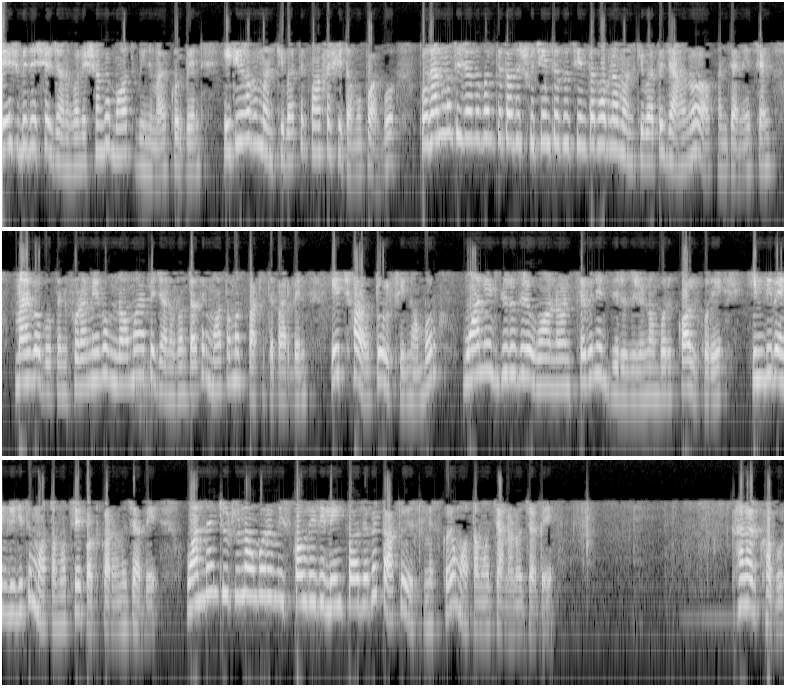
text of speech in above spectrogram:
দেশ বিদেশের জনগণের সঙ্গে মত বিনিময় করবেন। এটি হবে মন কি বাতের পঁচাশিতম পর্ব। প্রধানমন্ত্রী জনগণকে তাদের সুচিন্তিত চিন্তাভাবনা মন কি বাতে জানানোর আহ্বান জানিয়েছেন। মাইগভ ওপেন ফোরামে এবং নমো অ্যাপে জনগণ তাদের মতামত পাঠাতে পারবেন। এছাড়াও toll free number one eight zero zero one one seven eight zero zero নম্বরে কল করে হিন্দি বা ইংরেজিতে মতামত রেকর্ড করানো যাবে। ওয়ান নাইন টু টু নম্বরে মিস কল দিয়ে লিঙ্ক পাওয়া যাবে, তাতেও এস এম এস করে মতামত জানানো যাবে। খেলার খবর।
